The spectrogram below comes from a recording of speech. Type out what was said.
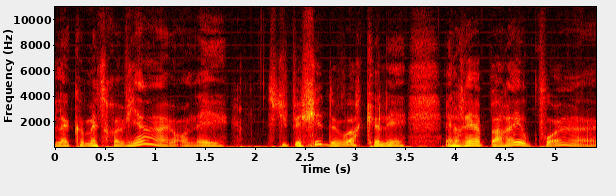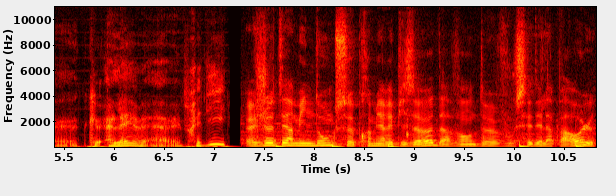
la comète revient, euh, on est stupéfié de voir qu'elle est, elle réapparaît au point euh, que Halley avait prédit. Je termine donc ce premier épisode, avant de vous céder la parole,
